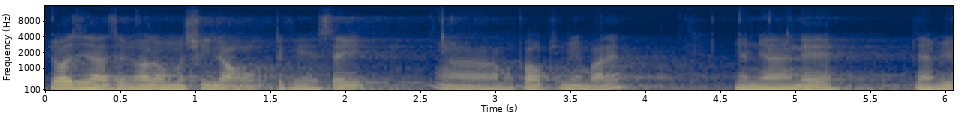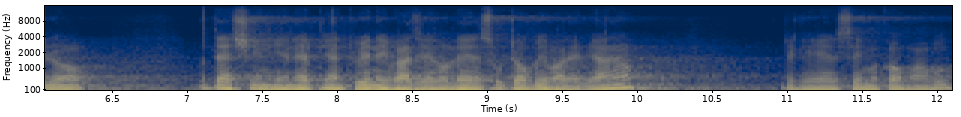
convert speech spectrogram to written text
ပြောစရာစကားလုံးမရှိတော့ဘူးတကယ်စိတ်အာမကောင်းဖြစ်မြင်ပါတယ်မြန်မြန်လေး ပြန်ပြီးတော့အသက်ရှင်နေရတဲ့ပြန်တွေးနေပါစေလို့လည်းဆုတောင်းပေးပါတယ်ဗျာနော်တကယ်စိတ်မကောင်းပါဘူး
